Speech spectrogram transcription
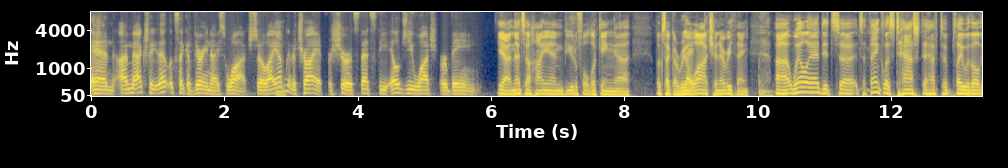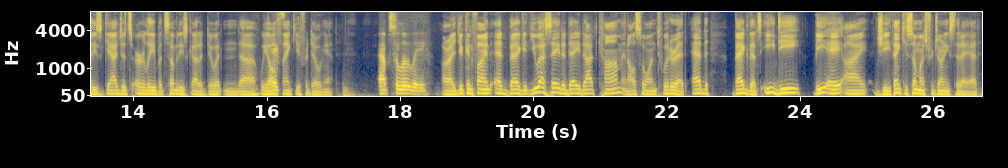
and I'm actually that looks like a very nice watch. So I am going to try it for sure. It's that's the LG Watch Urbane. Yeah, and that's a high-end, beautiful-looking. Uh, looks like a real Right. watch and everything. Uh, well, Ed, it's uh, it's a thankless task to have to play with all these gadgets early, but somebody's got to do it, and uh, we all thank you for doing it. Absolutely. All right, you can find Ed Baig at usatoday.com and also on Twitter at Ed Baig. That's E D B A I G. Thank you so much for joining us today, Ed.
